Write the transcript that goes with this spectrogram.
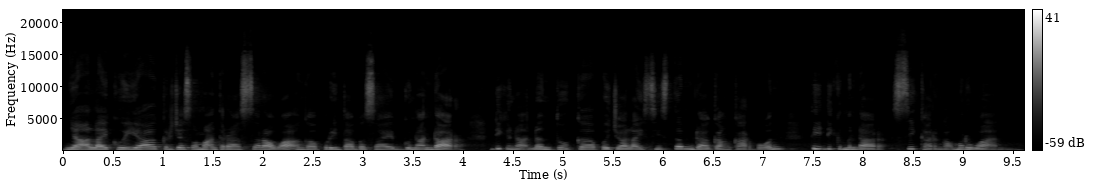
Nya alai kuya kerjasama antara Sarawak engau Perintah Besar Gunandar dikena nentu ke pejalai sistem dagang karbon ti di Kemendar Sikar Ngau Meruan.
